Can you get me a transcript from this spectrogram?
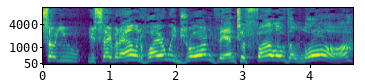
So you, you say, but Alan, why are we drawn then to follow the law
